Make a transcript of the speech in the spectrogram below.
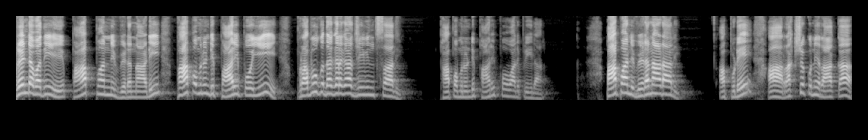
రెండవది పాపాన్ని విడనాడి పాపము నుండి పారిపోయి ప్రభువుకు దగ్గరగా జీవించాలి. పాపము నుండి పారిపోవాలి ప్రియులారు. పాపాన్ని విడనాడాలి. అప్పుడే ఆ రక్షకుని రాక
